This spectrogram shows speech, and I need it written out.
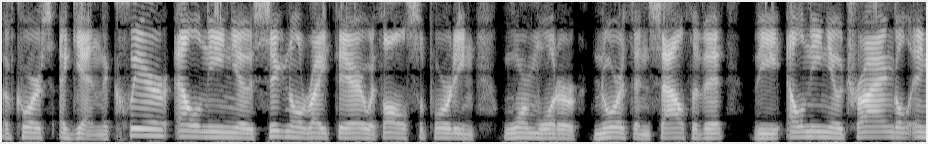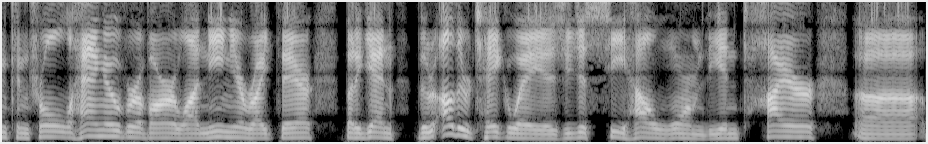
of course, again, the clear El Nino signal right there with all supporting warm water north and south of it. The El Nino triangle in control, hangover of our La Nina right there. But again, the other takeaway is you just see how warm the entire uh,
